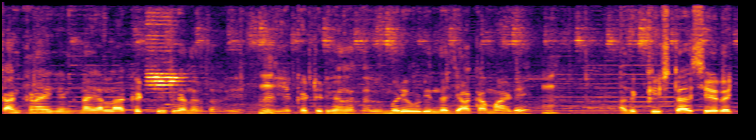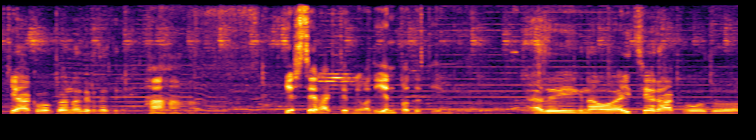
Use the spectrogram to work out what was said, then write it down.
ಕಂಕಣ ಗಿಂಕಣ ಎಲ್ಲ ಕಟ್ಟಿ ಇಟ್ಕೊಂಡಿರ್ತಾವೆ ರೀ ಕಟ್ಟಿ ಇಟ್ಕೊಂಡಿರ್ತಾವೆ ಮಡಿ ಉಡಿಯಿಂದ ಜಾಕ ಮಾಡಿ ಅದಕ್ಕೆ ಇಷ್ಟ ಸೇರಿ ಅಕ್ಕಿ ಹಾಕ್ಬೇಕು ಅನ್ನೋದು ಇರ್ತೈತೆ ರೀ ಹಾಂ ಹಾಂ ಹಾಂ. ಎಷ್ಟು ಸೇರ್ ಹಾಕ್ತೀರಿ ನೀವು? ಅದು ಏನು ಪದ್ಧತಿ ಹೆಂಗೆ? ಅದು ಈಗ ನಾವು ಐದು ಸೇರ್ ಹಾಕ್ಬೋದು.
